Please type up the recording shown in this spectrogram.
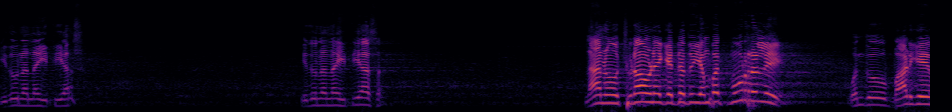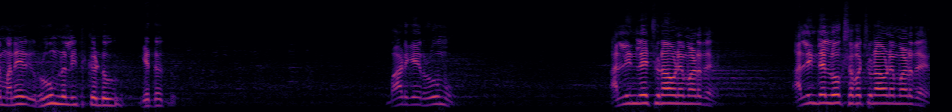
ಇದು ನನ್ನ ಇತಿಹಾಸ. ಇದು ನನ್ನ ಇತಿಹಾಸ. ನಾನು ಚುನಾವಣೆ ಗೆದ್ದದ್ದು ಎಂಬತ್ ಮೂರರಲ್ಲಿ ಒಂದು ಬಾಡಿಗೆ ಮನೆ ರೂಮ್ನಲ್ಲಿ ಇಟ್ಕೊಂಡು ಗೆದ್ದದ್ದು. ಬಾಡಿಗೆ ರೂಮು. ಅಲ್ಲಿಂದಲೇ ಚುನಾವಣೆ ಮಾಡಿದೆ. ಅಲ್ಲಿಂದೇ ಲೋಕಸಭಾ ಚುನಾವಣೆ ಮಾಡಿದೆ.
